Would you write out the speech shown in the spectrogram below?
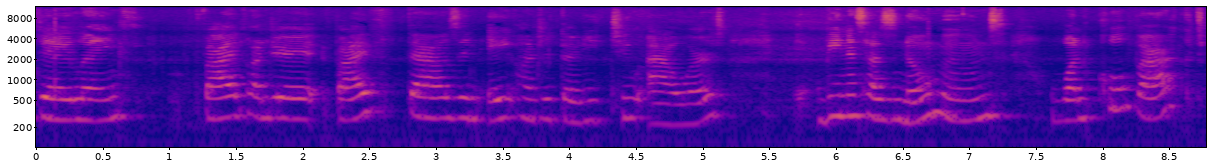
Day length, 500 5,832 hours. Venus has no moons. One cool fact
